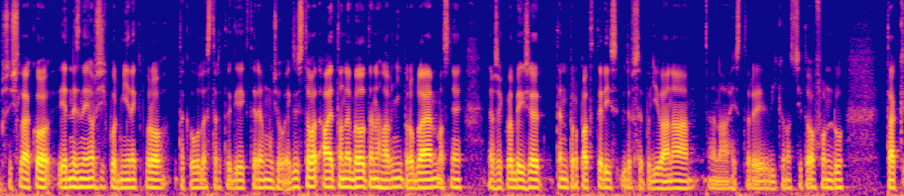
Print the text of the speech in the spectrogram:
přišlo jako jedny z nejhorších podmínek pro takovouhle strategii, které můžou existovat, ale to nebyl ten hlavní problém. Vlastně řekl bych, že ten propad, který, kdo se podívá na, na historii výkonnosti toho fondu, tak,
